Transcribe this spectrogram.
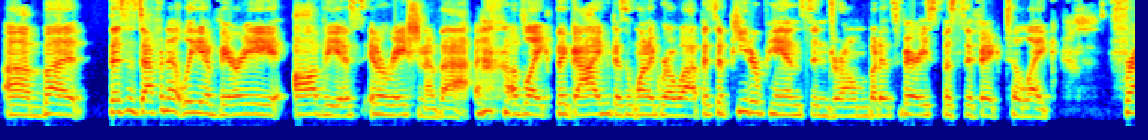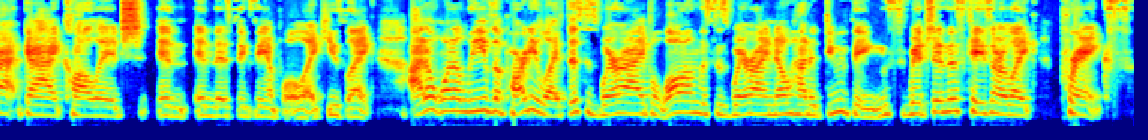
Um, but this is definitely a very obvious iteration of that, of like the guy who doesn't want to grow up. It's a Peter Pan syndrome, but it's very specific to like frat guy college in in this example like he's like i don't want to leave the party life this is where i belong this is where i know how to do things which in this case are like pranks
